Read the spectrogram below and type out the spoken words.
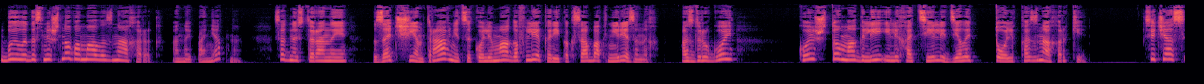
было до смешного мало знахарок. Оно и понятно. С одной стороны, зачем травницы, коли магов-лекарей, как собак нерезанных? А с другой, кое-что могли или хотели делать только знахарки. Сейчас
